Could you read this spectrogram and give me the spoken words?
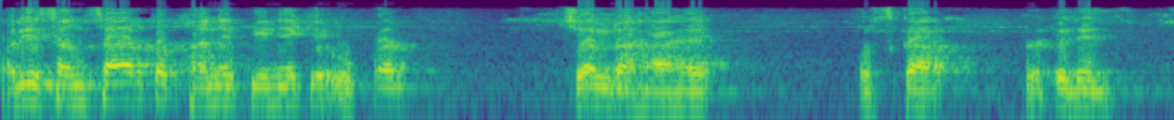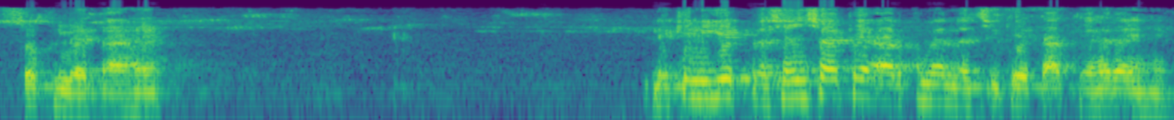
और ये संसार तो खाने पीने के ऊपर चल रहा है, उसका प्रतिदिन सुख लेता है। लेकिन ये प्रशंसा के अर्थ में नचिकेता कह रहे हैं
